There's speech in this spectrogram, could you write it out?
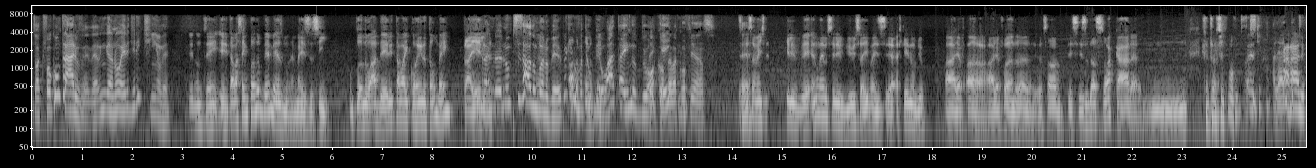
Só que foi o contrário, velho. Ela enganou ele direitinho, velho. Ele não tem. Ele tava sem plano B mesmo, né? Mas assim, o plano A dele tava aí correndo tão bem pra ele. Pra, né? Não precisava de um plano B. Por que, eu vou ter o B? O A tá indo do Ficou ok. pela confiança. Especialmente é. que ele vê. Eu não lembro se ele viu isso aí, mas é, acho que ele não viu. A área, a área falando, ah, eu só preciso da sua cara. Hum, então, tipo, Nossa, é, tipo aliás, caralho.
